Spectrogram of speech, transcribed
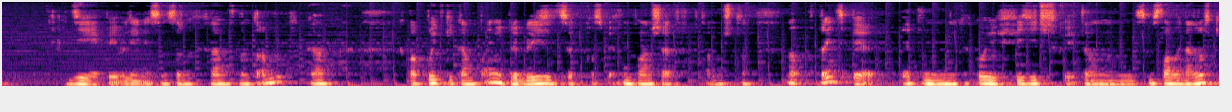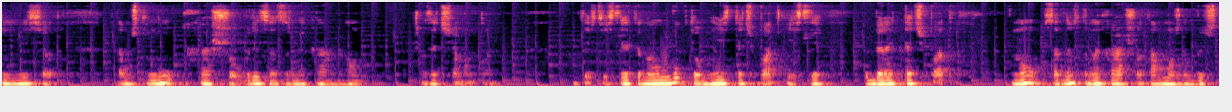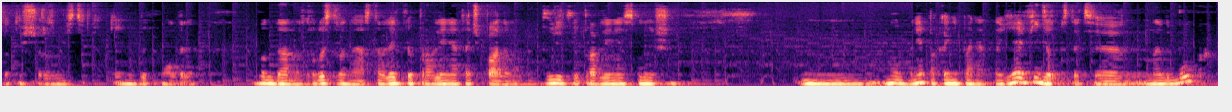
идеи появления сенсорных экранов на ноутбуке как к попытке компании приблизиться к успехам планшетов, потому что, ну, в принципе, это никакой физической, это смысловой нагрузки не несет. Потому что, ну, хорошо, будет сенсорный экран, но зачем он там? То есть, если это ноутбук, то у меня есть тачпад. Если убирать тачпад, ну, с одной стороны, хорошо, там можно будет что-то еще разместить, какие-нибудь модули. Вот да, но с другой стороны, оставлять ли управление тачпадом, будет ли управление с мышью. Ну, мне пока непонятно. Я видел, кстати, ноутбук,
